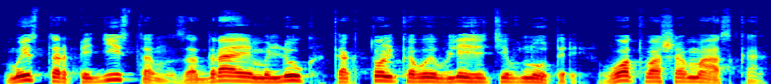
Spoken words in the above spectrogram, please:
Мы с торпедистом задраем люк, как только вы влезете внутрь. Вот ваша маска.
